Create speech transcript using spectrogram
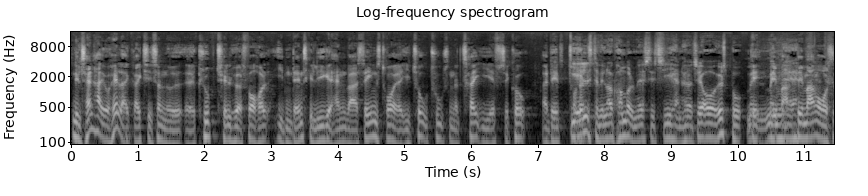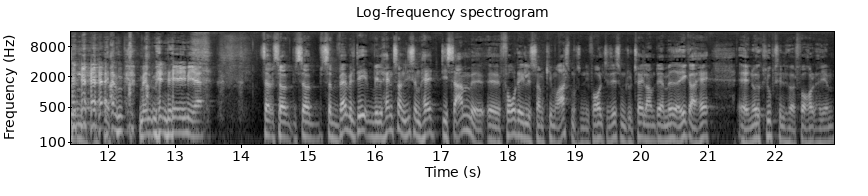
Nils, han har jo heller ikke rigtig sådan noget øh, klubtilhørsforhold i den danske liga. Han var senest, tror jeg, i 2003 i FCK. Er det, De ældste vil nok håndboldmæssigt sige, at han hører til over Østpå. Men, det, men, det, er, det er mange år siden. men, men det er enig, ja. Så, så, så, så hvad vil det? Vil han sådan ligesom have de samme øh, fordele som Kim Rasmussen i forhold til det, som du taler om der med at ikke at have øh, noget klubtilhørsforhold herhjemme?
